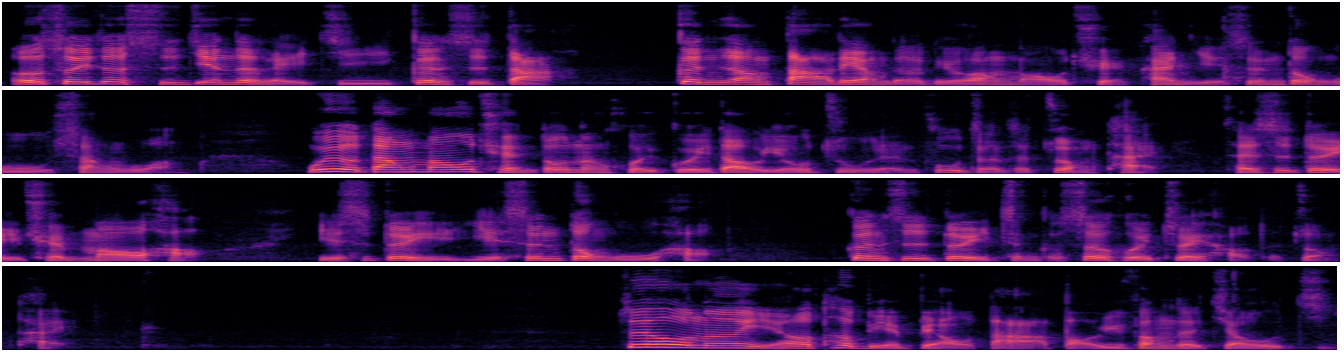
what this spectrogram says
而随着时间的累积，更是大更让大量的流浪猫犬和野生动物伤亡。唯有当猫犬都能回归到由主人负责的状态，才是对犬猫好，也是对野生动物好，更是对整个社会最好的状态。最后呢，也要特别表达保育方的焦急。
